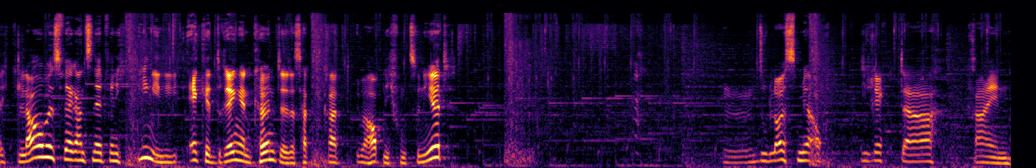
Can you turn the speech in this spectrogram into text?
Ich glaube, es wäre ganz nett, wenn ich ihn in die Ecke drängen könnte. Das hat gerade überhaupt nicht funktioniert. Du läufst mir auch direkt da rein.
